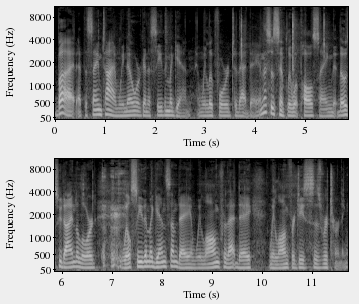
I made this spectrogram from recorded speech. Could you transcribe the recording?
But at the same time, we know we're going to see them again, and we look forward to that day. And this is simply what Paul's saying that those who die in the Lord will see them again someday, and we long for that day. We long for Jesus' returning.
